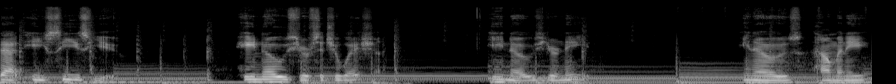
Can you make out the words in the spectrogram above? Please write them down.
that he sees you. He knows your situation. He knows your need. He knows how many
